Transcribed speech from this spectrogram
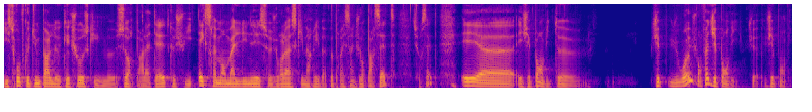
Il se trouve que tu me parles de quelque chose qui me sort par la tête, que je suis extrêmement mal luné ce jour-là, ce qui m'arrive à peu près 5 jours par 7, sur 7, et, euh, et j'ai pas envie de te... Ouais, en fait, j'ai pas envie. J'ai- pas envie.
